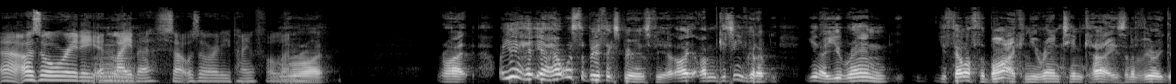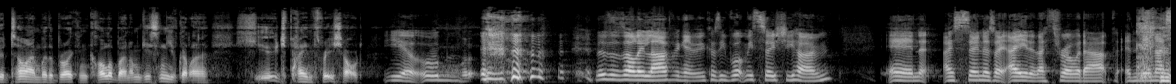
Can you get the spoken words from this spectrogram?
uh, I was already in labour, so it was already painful. And Right. Right. Oh, yeah, yeah. How was the birth experience for you? I, I'm guessing you've got a, you know, you ran, you fell off the bike and you ran 10 Ks in a very good time with a broken collarbone. I'm guessing you've got a huge pain threshold. Yeah, well, this is Ollie laughing at me because he brought me sushi home, and as soon as I ate it, I threw it up, and then I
